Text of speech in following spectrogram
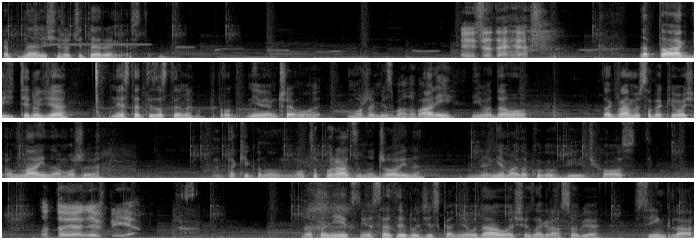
Kapnęli się, że cheaterem jestem. I co teraz? No to jak widzicie ludzie, niestety zostałem, nie wiem czemu, może mnie zbanowali, nie wiadomo. Zagramy sobie jakiegoś online'a, może takiego, no, no co poradzę, no join. Nie, nie ma do kogo wbić host. No to ja nie wbijam. No to nic, niestety ludziska nie udało się, zagram sobie singla.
